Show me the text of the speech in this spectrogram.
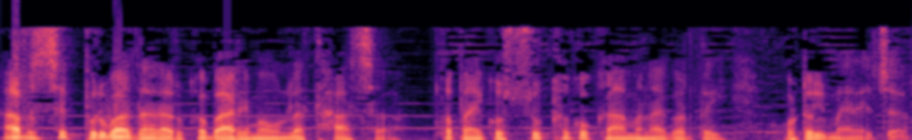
आवश्यक पूर्वाधारहरूका बारेमा उनलाई थाहा छ। तपाईँको सुखको कामना गर्दै होटल म्यानेजर।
